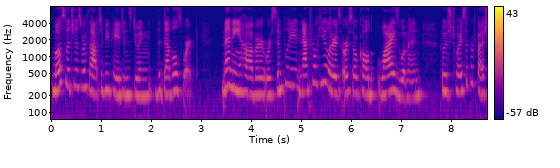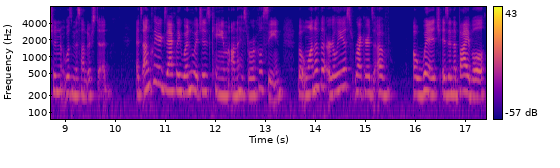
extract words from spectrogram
Most witches were thought to be pagans doing the devil's work. Many, however, were simply natural healers or so called wise women whose choice of profession was misunderstood. It's unclear exactly when witches came on the historical scene, but one of the earliest records of a witch is in the Bible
